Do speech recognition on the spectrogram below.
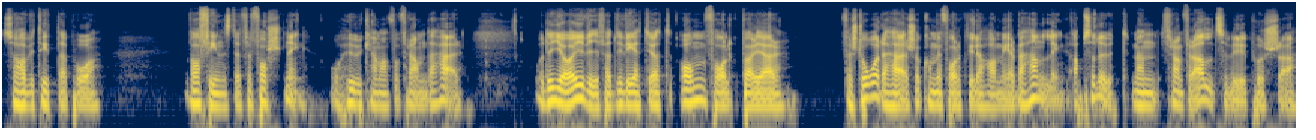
så har vi tittat på vad finns det för forskning och hur kan man få fram det här? Och det gör ju vi för att vi vet ju att om folk börjar förstå det här så kommer folk vilja ha mer behandling, absolut. Men framför allt så vill vi pusha,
